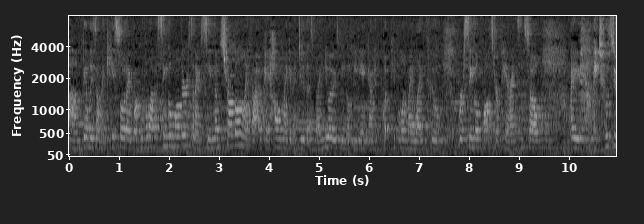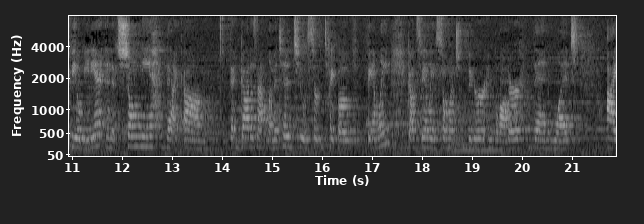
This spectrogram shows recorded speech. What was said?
um, families on my caseload. I work with a lot of single mothers and I've seen them struggle. And I thought, okay, how am I going to do this? But I knew I was being obedient. God had put people in my life who were single foster parents. And so I, I chose to be obedient, and it's shown me that. Um, that God is not limited to a certain type of family. God's family is so much bigger and broader than what I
